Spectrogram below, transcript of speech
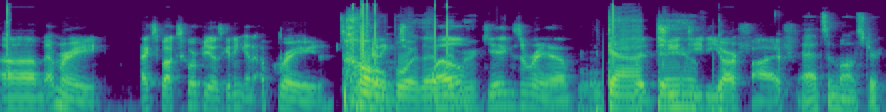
Uh, memory. Xbox Scorpio is getting an upgrade. oh getting boy, that 12 memory. gigs of RAM God with damn. GDDR5. That's a monster.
